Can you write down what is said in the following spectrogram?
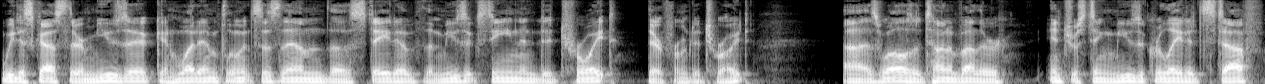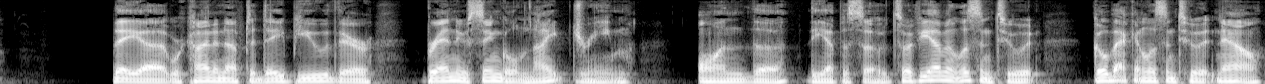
We discuss their music and what influences them, the state of the music scene in Detroit. They're from Detroit, uh, as well as a ton of other interesting music related stuff. They uh, were kind enough to debut their brand new single, Night Dream, on the, the episode. So if you haven't listened to it, go back and listen to it now.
